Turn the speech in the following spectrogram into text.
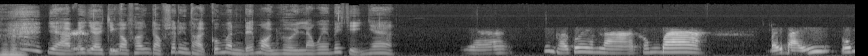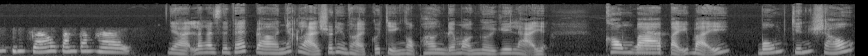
Dạ bây giờ chị Ngọc Hân đọc số điện thoại của mình để mọi người làm quen với chị nha. Dạ số điện thoại của em là 03 77 496 882 Dạ, Lan Anh xin phép ờ, nhắc lại số điện thoại của chị Ngọc Hân để mọi người ghi lại 0377 496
